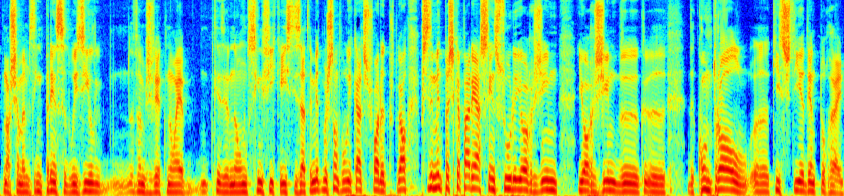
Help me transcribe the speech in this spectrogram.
que nós chamamos de imprensa do exílio. Vamos ver que não é quer dizer não significa isso exatamente mas são publicados fora de Portugal precisamente para escaparem à censura e ao regime e ao regime de, de controle eh, que existia dentro do reino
